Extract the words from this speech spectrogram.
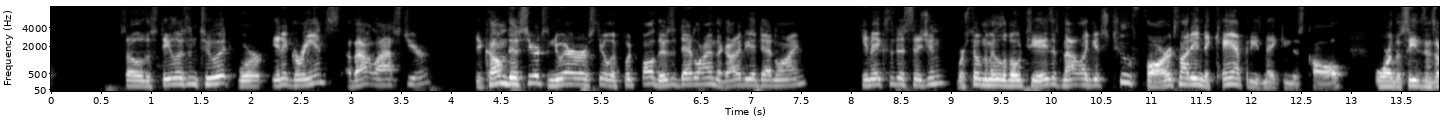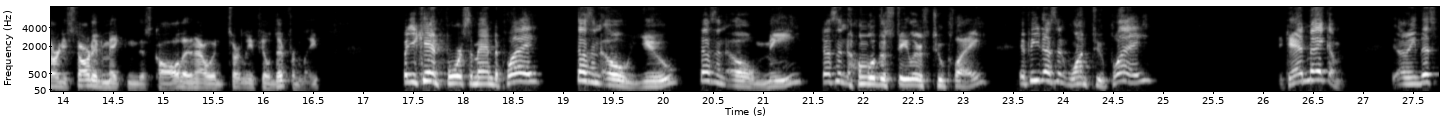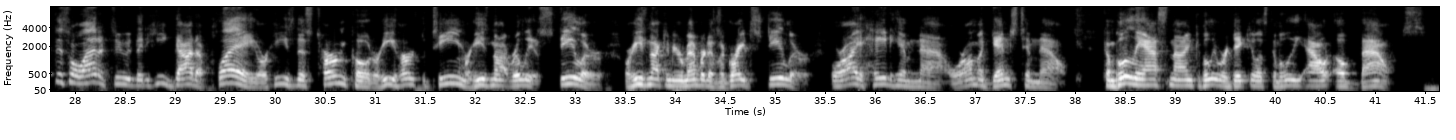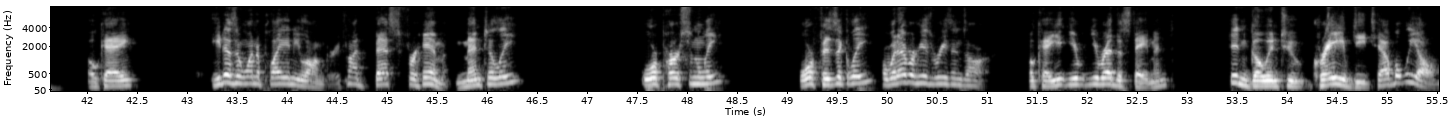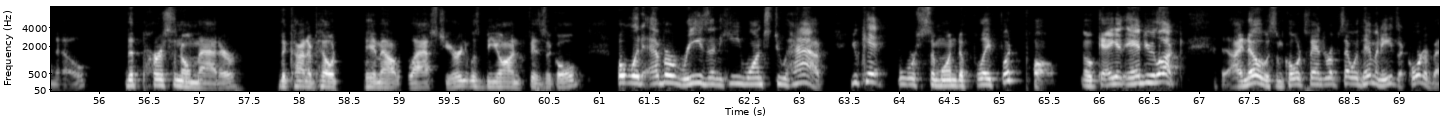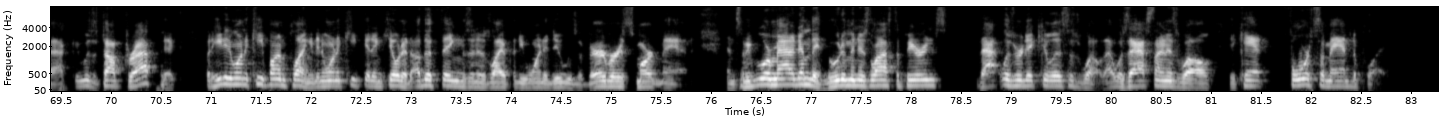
So the Steelers and Tuitt were in agreement about last year. You come this year, it's a new era of Steeler football. There's a deadline. There got to be a deadline. He makes a decision. We're still in the middle of OTAs. It's not like it's too far. It's not into camp and he's making this call, or the season's already started making this call. Then I would certainly feel differently. But you can't force a man to play doesn't owe you, doesn't owe me, doesn't owe the Steelers to play. If he doesn't want to play, you can't make him. I mean, this this whole attitude that he got to play, or he's this turncoat, or he hurt the team, or he's not really a Steeler, or he's not going to be remembered as a great Steeler, or I hate him now, or I'm against him now. Completely asinine, completely ridiculous, completely out of bounds. Okay, he doesn't want to play any longer. It's not best for him mentally or personally or physically or whatever his reasons are. Okay, you, you, you read the statement, didn't go into grave detail, but we all know the personal matter that kind of held him out last year, and it was beyond physical. But whatever reason he wants to have, you can't force someone to play football. Okay, and Andrew Luck. I know some Colts fans are upset with him, and he's a quarterback. He was a top draft pick, but he didn't want to keep on playing. He didn't want to keep getting killed at other things in his life that he wanted to do. He was a very, very smart man. And some people were mad at him. They booed him in his last appearance. That was ridiculous as well. That was asinine as well. You can't force a man to play.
